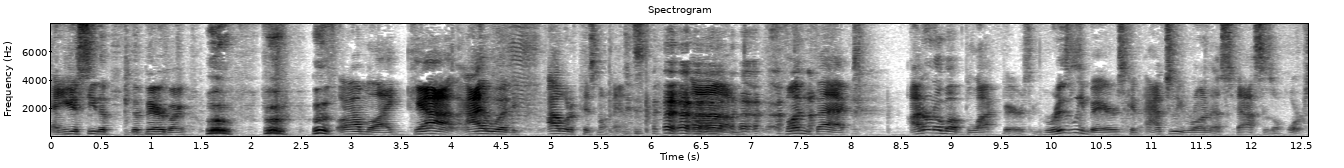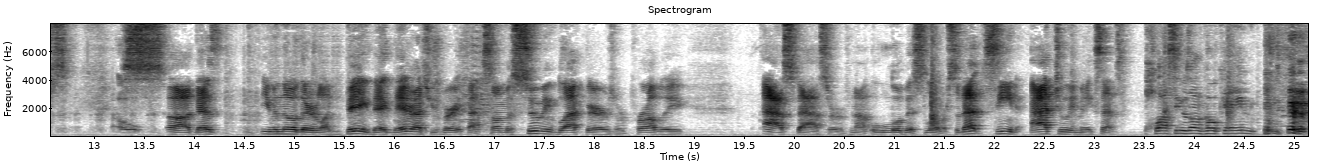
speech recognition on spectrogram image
and you just see the the bear going woof woof woof. I'm like, God, I would I would have pissed my pants. Um, fun fact: I don't know about black bears. Grizzly bears can actually run as fast as a horse. Oh. Uh, that is, even though they're like big, they they're actually very fast. So I'm assuming black bears are probably as fast, or if not a little bit slower. So that scene actually makes sense. Plus, he was on cocaine.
